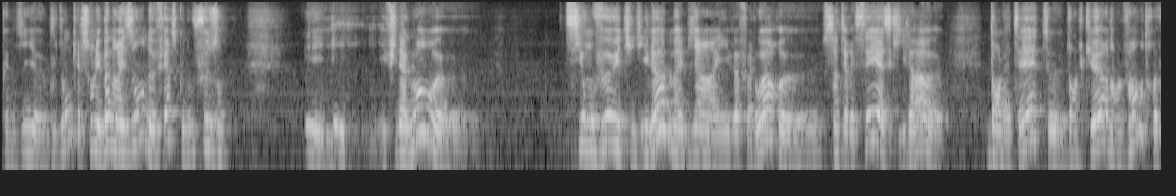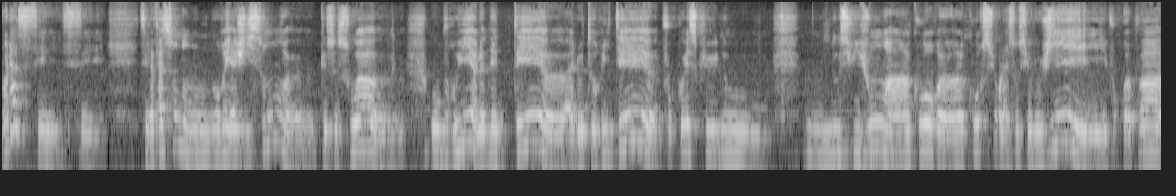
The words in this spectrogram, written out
comme dit euh, Boudon, quelles sont les bonnes raisons de faire ce que nous faisons? Et, finalement, euh, si on veut étudier l'homme, eh bien, il va falloir euh, s'intéresser à ce qu'il a dans la tête, euh, dans le cœur, dans le ventre. Voilà, c'est la façon dont nous réagissons, euh, que ce soit euh, au bruit, à l'honnêteté, à l'autorité. Pourquoi est-ce que nous, suivons un cours, sur la sociologie et pourquoi pas.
